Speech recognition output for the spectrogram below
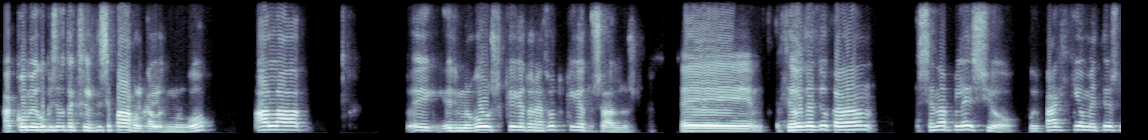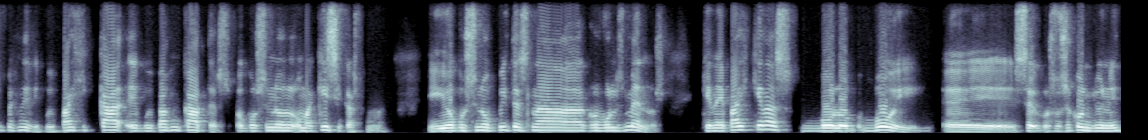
ακόμη εγώ πιστεύω ότι θα εξελιχθεί σε πάρα πολύ καλό δημιουργό, αλλά ε, δημιουργός και για τον εαυτό του και για τους άλλους. Ε, θεωρώ δηλαδή ότι σε ένα πλαίσιο που υπάρχει γεωμετρία στο παιχνίδι, που, υπάρχει, ε, που υπάρχουν cutters, όπως είναι ο, ο Μακίσικ, ας πούμε, ή όπως είναι ο Πίτερς να ακροβολισμένος, και να υπάρχει και ένας boy ε, στο second unit,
